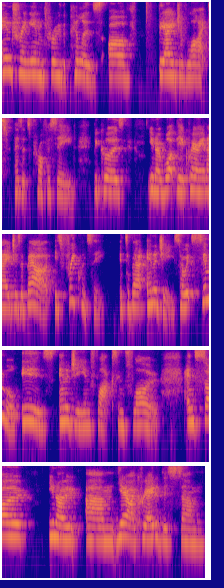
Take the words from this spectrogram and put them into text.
entering in through the pillars of the age of light as it's prophesied. Because you know what the aquarian age is about is frequency. It's about energy. So its symbol is energy in flux in flow. And so you know um, yeah i created this um,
